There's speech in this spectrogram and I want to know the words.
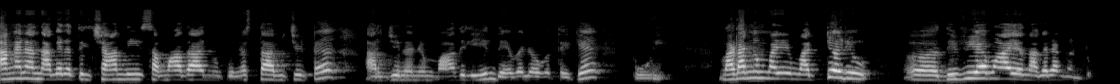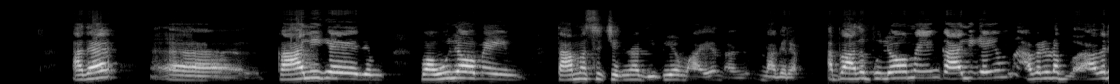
അങ്ങനെ നഗരത്തിൽ ശാന്തി സമാധാനവും പുനഃസ്ഥാപിച്ചിട്ട് അർജുനനും മാതിലിയും ദേവലോകത്തേക്ക് പോയി. മടങ്ങും വഴി മറ്റൊരു ദിവ്യമായ നഗരം കണ്ടു. അത് കാലികേയരും പൗലോമയും താമസിച്ചിരുന്ന ദിവ്യമായ നഗരം. അപ്പൊ അത് പുലോമയും കാലികയും അവരുടെ അവർ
